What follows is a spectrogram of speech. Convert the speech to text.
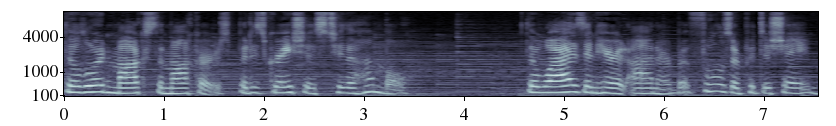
The Lord mocks the mockers, but is gracious to the humble. The wise inherit honor, but fools are put to shame.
